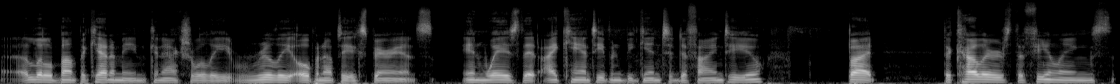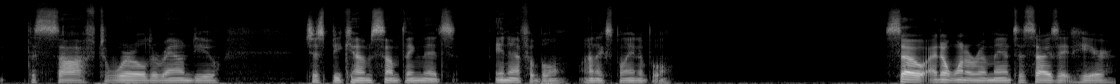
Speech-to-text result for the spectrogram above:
a little bump of ketamine can actually really open up the experience in ways that I can't even begin to define to you. But the colors, the feelings, the soft world around you just becomes something that's ineffable, unexplainable. So I don't want to romanticize it here.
